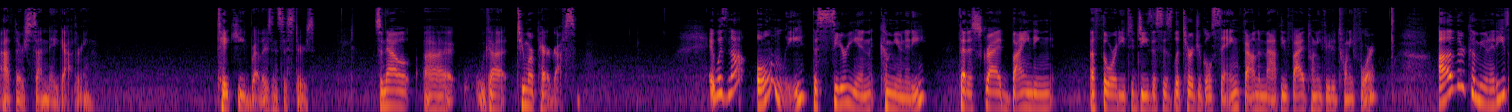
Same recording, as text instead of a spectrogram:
at their Sunday gathering. Take heed, brothers and sisters. So now uh, we got two more paragraphs. It was not only the Syrian community that ascribed binding authority to Jesus' liturgical saying found in Matthew 5 23 to 24. Other communities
